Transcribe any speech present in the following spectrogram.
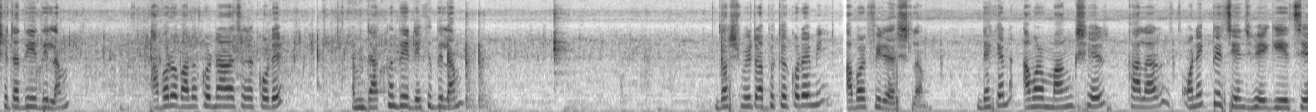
সেটা দিয়ে দিলাম। আবারও ভালো করে নাড়াচাড়া করে আমি ডাকনা দিয়ে ডেকে দিলাম। দশ মিনিট অপেক্ষা করে আমি আবার ফিরে আসলাম। দেখেন আমার মাংসের কালার অনেকটাই চেঞ্জ হয়ে গিয়েছে।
